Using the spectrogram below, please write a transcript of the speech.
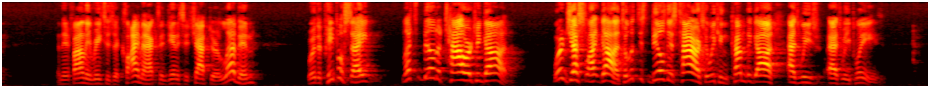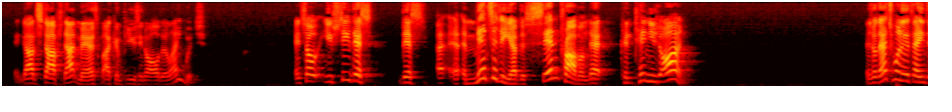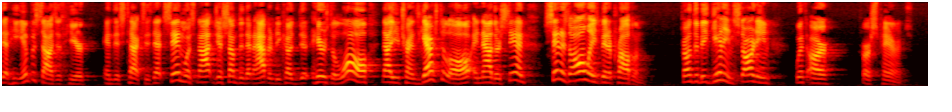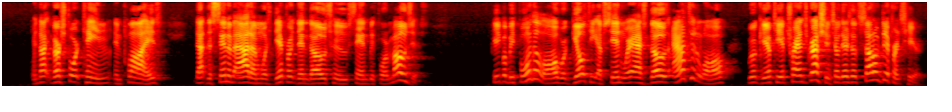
And then it finally reaches a climax in Genesis chapter 11 where the people say, let's build a tower to God. We're just like God. So let's just build this tower so we can come to God as we, as we please. And God stops that mess by confusing all their language. And so you see this, this uh, uh immensity of the sin problem that continues on. And so that's one of the things that he emphasizes here in this text is that sin was not just something that happened because here's the law, now you transgressed the law, and now there's sin. Sin has always been a problem from the beginning, starting with our first parents. In fact, verse 14 implies that the sin of Adam was different than those who sinned before Moses. People before the law were guilty of sin, whereas those after the law were guilty of transgression. So there's a subtle difference here.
